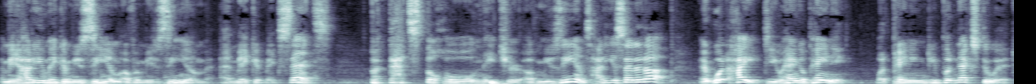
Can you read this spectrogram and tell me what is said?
I mean, how do you make a museum of a museum and make it make sense? But that's the whole nature of museums. How do you set it up? At what height do you hang a painting? What painting do you put next to it?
